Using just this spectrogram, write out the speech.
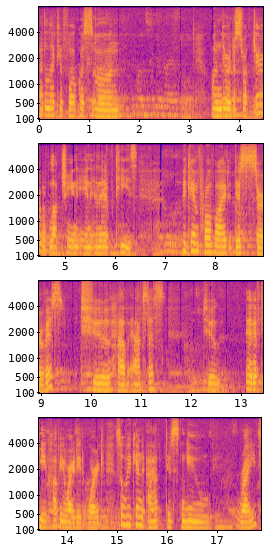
I'd like to focus on under the structure of blockchain and NFTs we can provide this service to have access to NFT copyrighted work. So we can add this new right.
